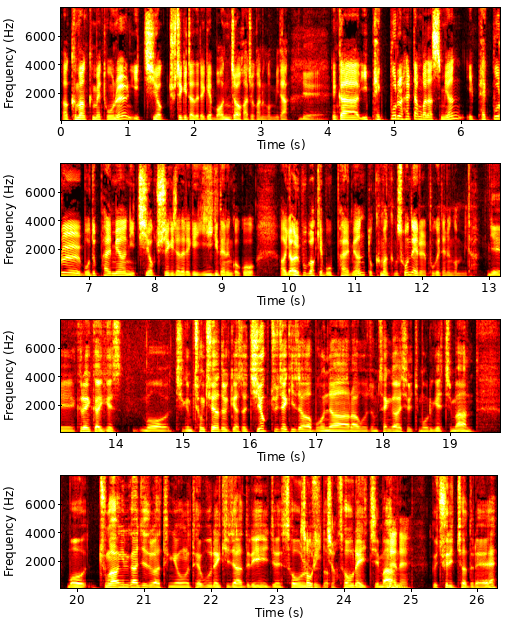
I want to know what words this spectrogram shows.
어, 그만큼의 돈을 이 지역 주재 기자들에게 먼저 가져가는 겁니다. 예. 그러니까 이 100부를 할당받았으면 이 100부를 모두 팔면 이 지역 주재 기자들에게 이익이 되는 거고 어, 10부밖에 못 팔면 또 그만큼 손해를 보게 되는 겁니다. 예. 그러니까 이게 뭐 지금 청취자들께서 지역 주재 기자가 뭐냐라고 좀 생각하실지 모르겠지만 뭐 중앙 일간지들 같은 경우는 대부분의 기자들이 이제 서울 서울에 있죠. 서울에 있지만 네네. 그 출입처들에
